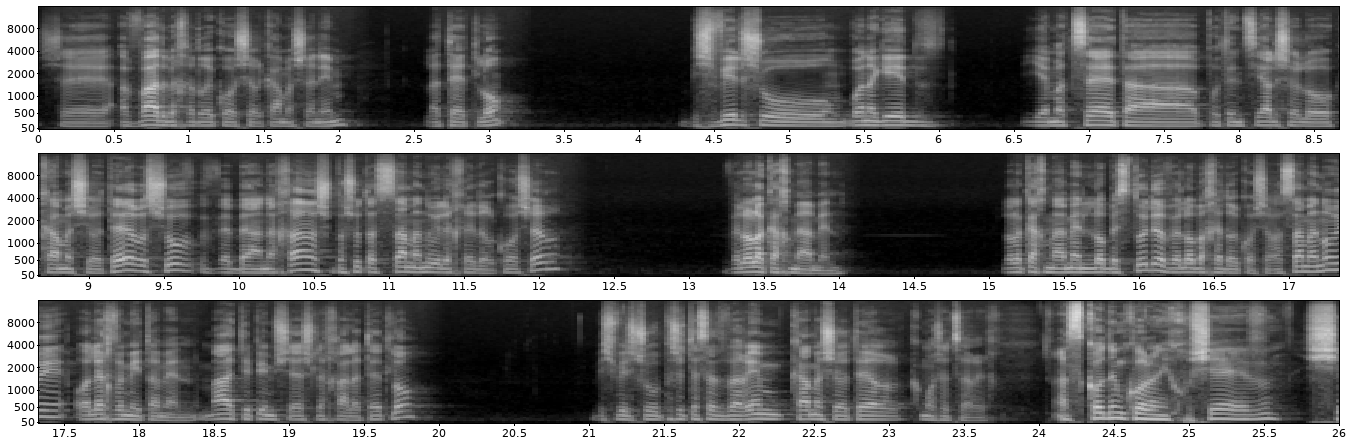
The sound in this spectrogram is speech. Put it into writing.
שעבד בחדרי כושר כמה שנים, לתת לו, בשביל שהוא, בוא נגיד, ימצה את הפוטנציאל שלו כמה שיותר, שוב, ובהנחה שפשוט עשה מנוי לחדר כושר, ולא לקח מאמן. לא לקח מאמן לא בסטודיו ולא בחדר כושר. עשה מנוי, הולך ומתאמן. מה הטיפים שיש לך לתת לו, בשביל שהוא פשוט יעשה דברים כמה שיותר כמו שצריך? אז קודם כל, אני חושב שלא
